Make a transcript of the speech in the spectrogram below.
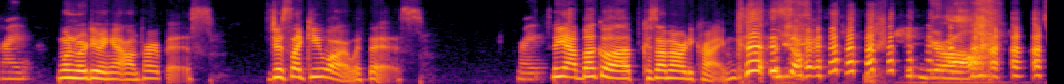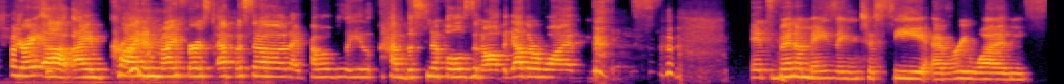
right. When we're doing it on purpose, just like you are with this. Right. So yeah, buckle up because I'm already crying. Girl, straight up. I cried in my first episode. I probably have the sniffles and all the other ones it's been amazing to see everyone's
